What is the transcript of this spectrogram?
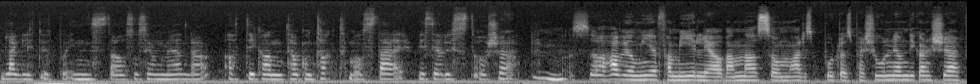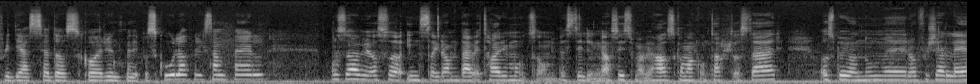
legge litt ut på Insta og sosiale medier. At de kan ta kontakt med oss der hvis de har lyst til å kjøpe. Mm. Så har vi jo mye familie og venner som har spurt oss personlig om de kan kjøpe, fordi de har sett oss gå rundt med dem på skolen f.eks. Og så har vi også Instagram der vi tar imot sånn bestillinger. Så hvis man vil ha, så kan man kontakte oss der og spørre om nummer og forskjellig.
